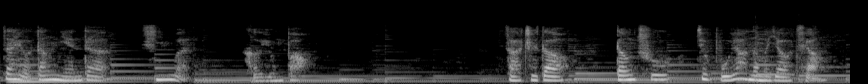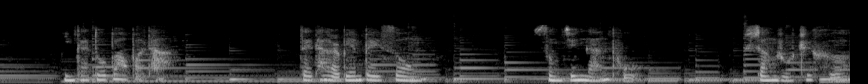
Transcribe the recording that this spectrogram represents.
再有当年的亲吻和拥抱。早知道。当初就不要那么要强，应该多抱抱他，在他耳边背诵《送君南浦》，商如之河，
